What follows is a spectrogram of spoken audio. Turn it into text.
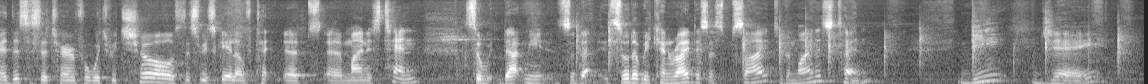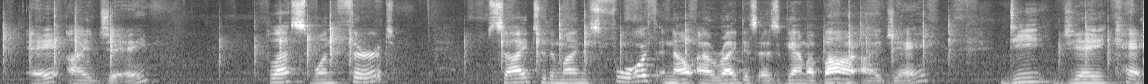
Okay, this is the term for which we chose this rescaling of te- uh, uh, minus 10. So that means so that so that we can write this as psi to the minus 10 dj aij plus one third psi to the minus fourth, and now I'll write this as gamma bar ij djk.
